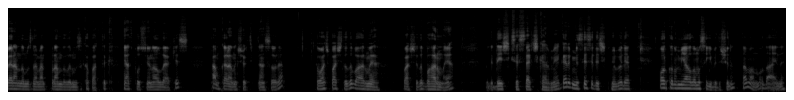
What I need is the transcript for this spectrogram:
verandamızda hemen brandalarımızı kapattık. Yat pozisyonu aldı herkes. Tam karanlık çöktükten sonra Kıvanç başladı bağırmaya. Başladı bağırmaya. Böyle değişik sesler çıkarmaya. Garip bir sesi de çıkmıyor. Böyle Orkun'un miyavlaması gibi düşünün. Tamam mı? O da aynı.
